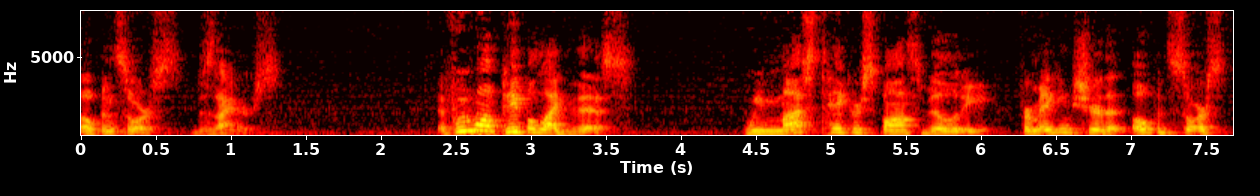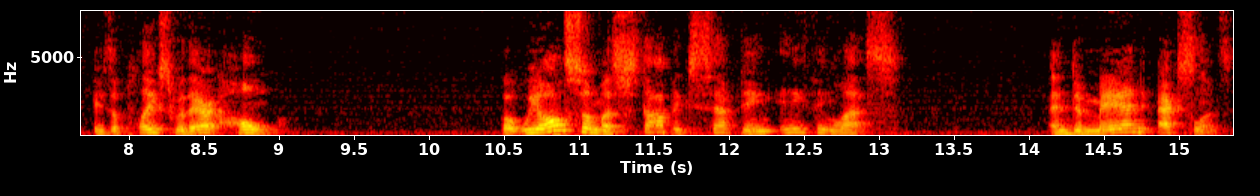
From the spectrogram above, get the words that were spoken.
open source designers. If we want people like this, we must take responsibility for making sure that open source is a place where they're at home. But we also must stop accepting anything less and demand excellence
